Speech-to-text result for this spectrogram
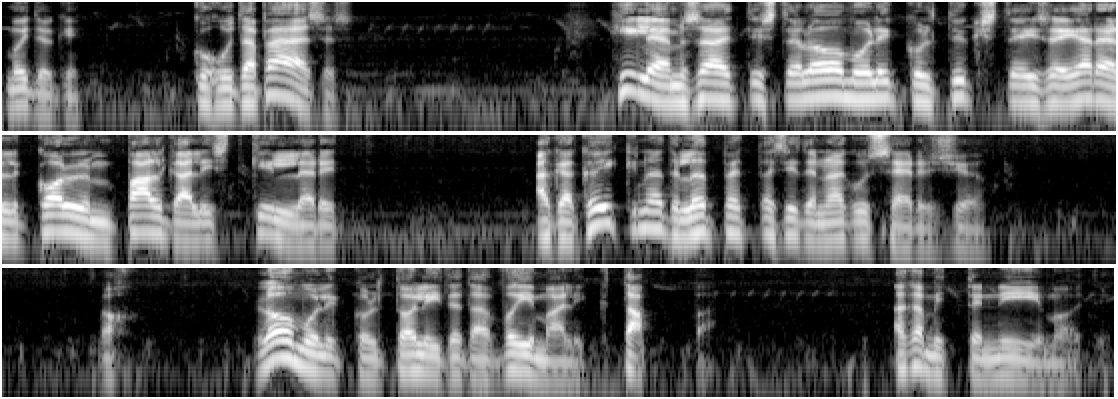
muidugi, kuhu ta pääses hiljem saatis ta loomulikult üksteise järel kolm palgalist killerit. aga kõik nad lõpetasid nagu Sergio. noh, loomulikult oli teda võimalik tappa, aga mitte niimoodi.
